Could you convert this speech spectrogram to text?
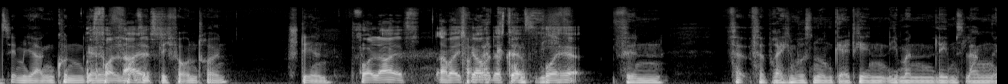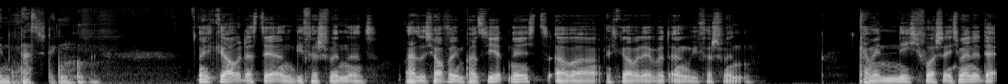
10 äh, Milliarden Kunden Geld vorsätzlich veruntreuen? Stehlen. Voll live. Aber ich Voll glaube, dass der vorher. Für ein Ver Verbrechen, wo es nur um Geld geht, jemanden lebenslang in den Knast stecken. Ich glaube, dass der irgendwie verschwindet. Also ich hoffe, ihm passiert nichts, aber ich glaube, der wird irgendwie verschwinden. Ich kann mir nicht vorstellen. Ich meine, der,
